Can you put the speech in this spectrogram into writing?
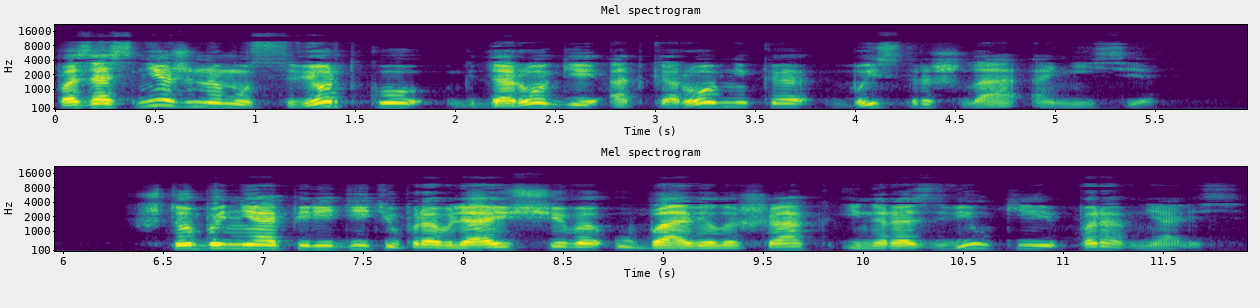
По заснеженному свертку к дороге от коровника быстро шла Анисия. Чтобы не опередить управляющего, убавила шаг и на развилке поравнялись.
